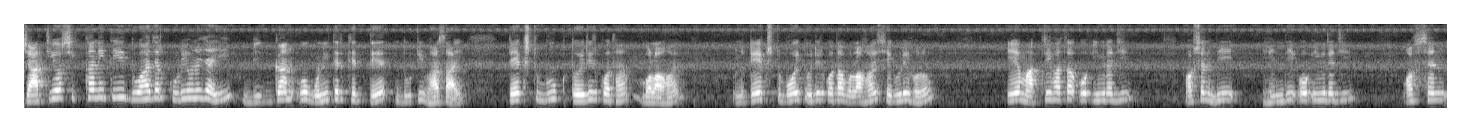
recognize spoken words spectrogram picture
জাতীয় শিক্ষানীতি দু হাজার কুড়ি অনুযায়ী বিজ্ঞান ও গণিতের ক্ষেত্রে দুটি ভাষায় টেক্সট বুক তৈরির কথা বলা হয়। মানে টেক্সট বই তৈরির কথা বলা হয়, সেগুলি হলো এ মাতৃভাষা ও ইংরাজি, অপশান বি হিন্দি ও ইংরেজি অপশান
